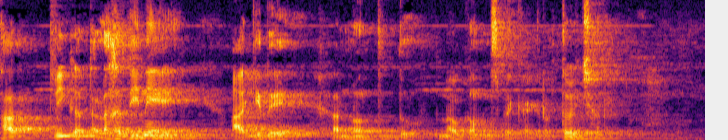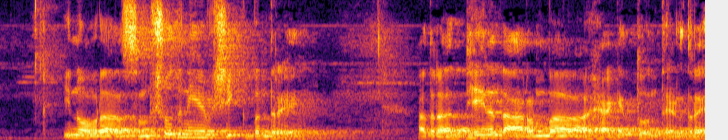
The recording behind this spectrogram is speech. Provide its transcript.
ತಾತ್ವಿಕ ತಳಹದಿನೇ ಆಗಿದೆ ಅನ್ನುವಂಥದ್ದು ನಾವು ಗಮನಿಸಬೇಕಾಗಿರುವಂಥ ವಿಚಾರ. ಇನ್ನು ಅವರ ಸಂಶೋಧನೆಯ ವಿಷಯಕ್ಕೆ ಬಂದರೆ ಅದರ ಅಧ್ಯಯನದ ಆರಂಭ ಹೇಗಿತ್ತು ಅಂತ ಹೇಳಿದ್ರೆ,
